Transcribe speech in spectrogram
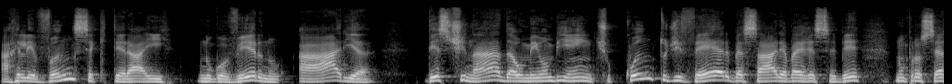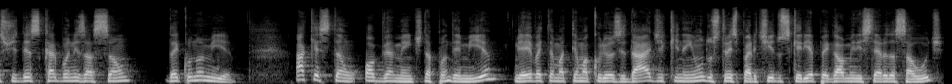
a relevância que terá aí no governo a área destinada ao meio ambiente, o quanto de verba essa área vai receber num processo de descarbonização da economia. A questão, obviamente, da pandemia, e aí vai ter uma, ter uma curiosidade que nenhum dos três partidos queria pegar o Ministério da Saúde.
